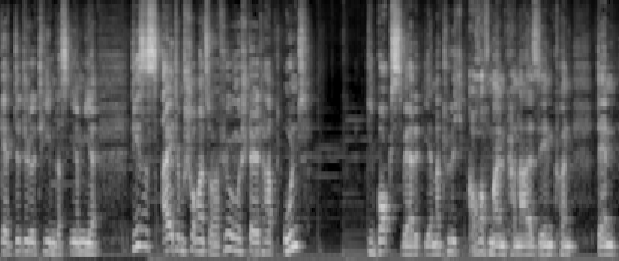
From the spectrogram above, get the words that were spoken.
Get Digital Team, dass ihr mir dieses Item schon mal zur Verfügung gestellt habt und die Box werdet ihr natürlich auch auf meinem Kanal sehen können, denn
